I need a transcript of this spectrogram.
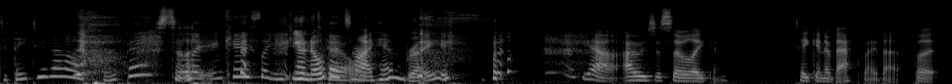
did they do that on purpose? So like in case like you can't you know that's not him, right? Yeah, I was just so like taken aback by that, but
